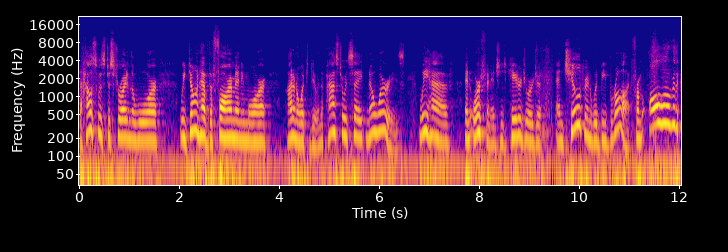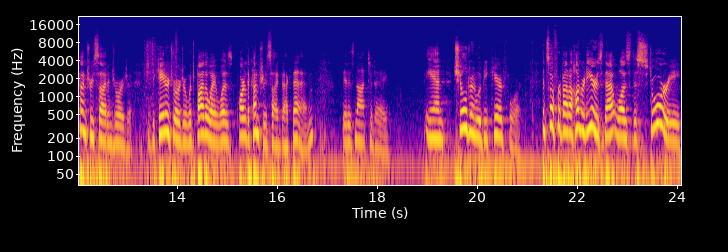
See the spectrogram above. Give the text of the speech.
The house was destroyed in the war. We don't have the farm anymore. I don't know what to do. And the pastor would say, No worries. We have an orphanage in Decatur, Georgia, and children would be brought from all over the countryside in Georgia to Decatur, Georgia, which, by the way, was part of the countryside back then. It is not today. And children would be cared for. And so, for about 100 years, that was the story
